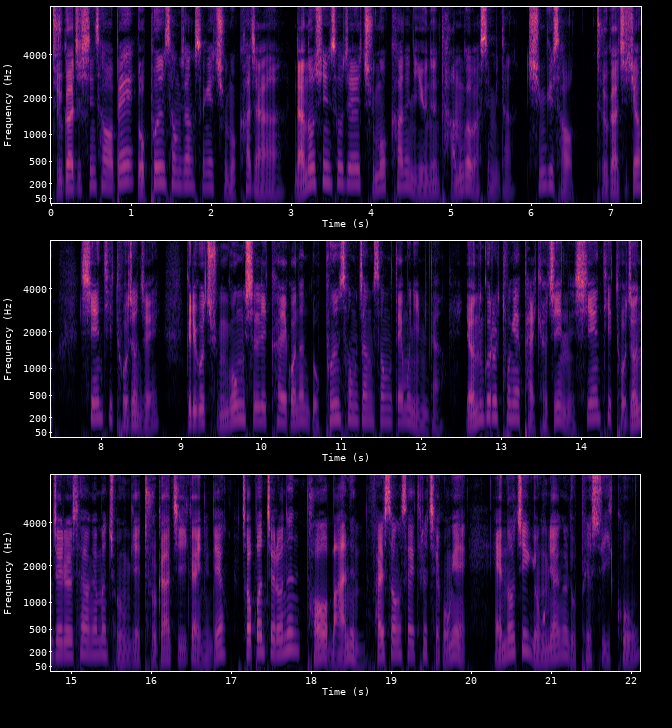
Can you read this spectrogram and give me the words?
두 가지 신사업의 높은 성장성에 주목하자 나노신 소재에 주목하는 이유는 다음과 같습니다. 신규 사업 두 가지죠. CNT 도전제 그리고 중공 실리카에 관한 높은 성장성 때문입니다. 연구를 통해 밝혀진 CNT 도전제를 사용하면 좋은 게 두 가지가 있는데요. 첫 번째로는 더 많은 활성 사이트를 제공해 에너지 용량을 높일 수 있고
